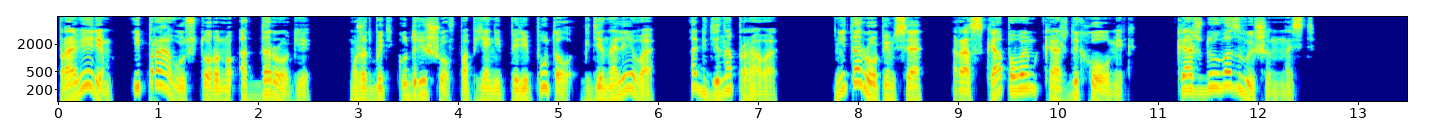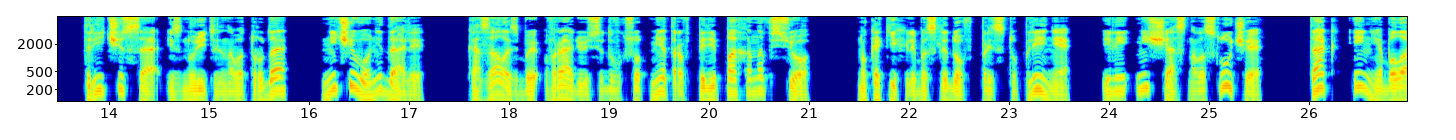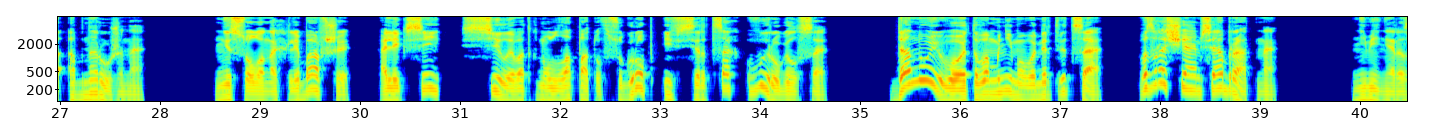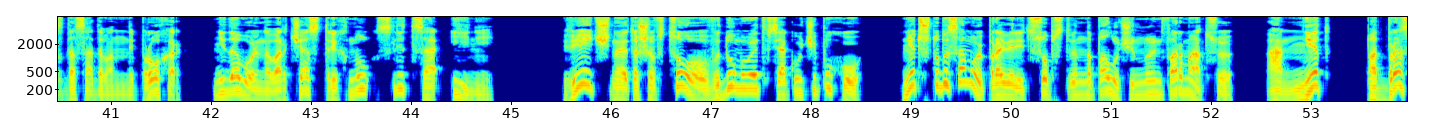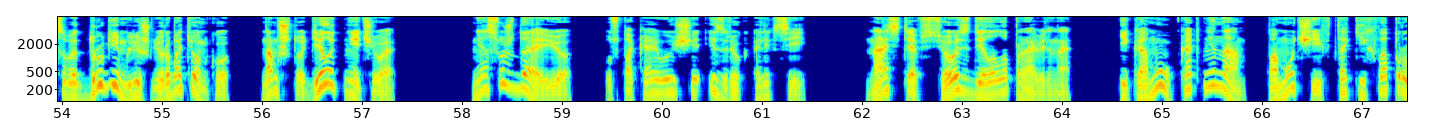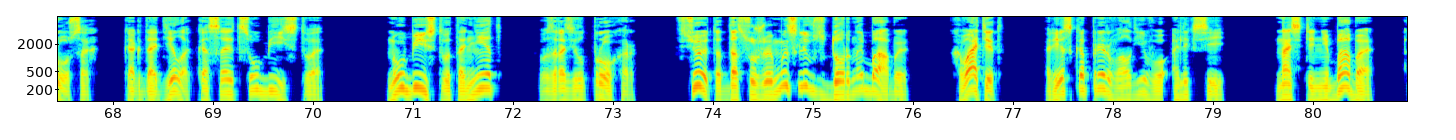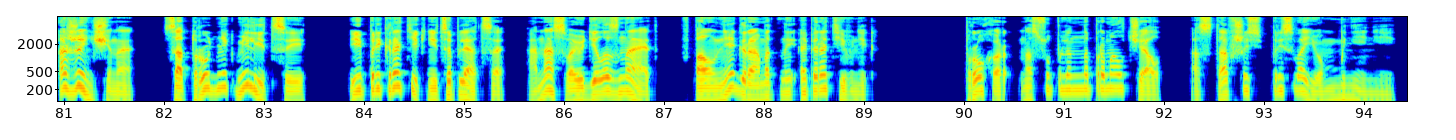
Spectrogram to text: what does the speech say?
«Проверим и правую сторону от дороги. Может быть, Кудряшов по пьяни перепутал, где налево, а где направо. Не торопимся, раскапываем каждый холмик, каждую возвышенность». Три часа изнурительного труда ничего не дали. Казалось бы, в радиусе 200 метров перепахано все, но каких-либо следов преступления или несчастного случая так и не было обнаружено. Несолоно хлебавший, Алексей с силой воткнул лопату в сугроб и в сердцах выругался. «Да ну его, этого мнимого мертвеца! Возвращаемся обратно!» Не менее раздосадованный Прохор, недовольно ворча, стряхнул с лица иней. «Вечно это Шевцова выдумывает всякую чепуху, нет, чтобы самой проверить собственно полученную информацию. А нет, подбрасывает другим лишнюю работенку. Нам что, делать нечего? Не осуждай ее, успокаивающе изрек Алексей. Настя все сделала правильно. И кому, как не нам, помочь ей в таких вопросах, когда дело касается убийства? Ну убийства-то нет, возразил Прохор. Все это досужие мысли вздорной бабы. Хватит, Резко прервал его Алексей. Настя не баба, а женщина, сотрудник милиции. И прекрати к ней цепляться, она свое дело знает, вполне грамотный оперативник. Прохор насупленно промолчал, оставшись при своем мнении.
